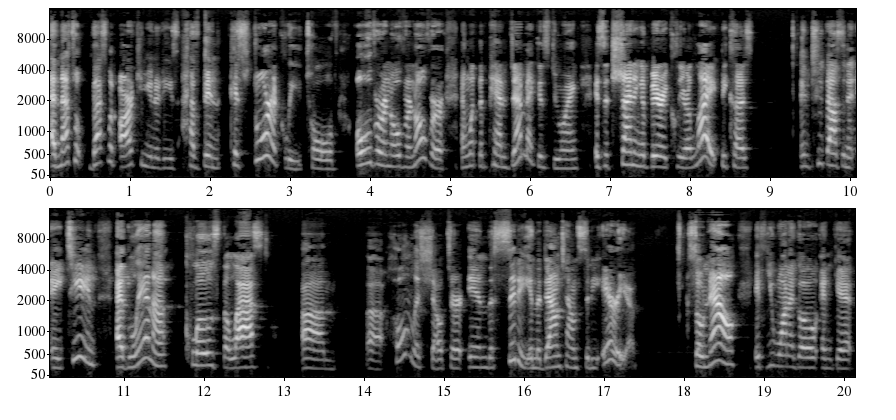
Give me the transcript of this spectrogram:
And that's what that's what our communities have been historically told over and over and over. And what the pandemic is doing is it's shining a very clear light because in 2018, Atlanta closed the last um, uh, homeless shelter in the city, in the downtown city area. So now, if you want to go and get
